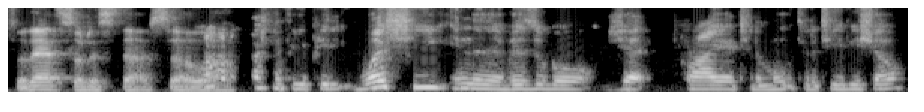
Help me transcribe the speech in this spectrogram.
So that sort of stuff. So uh, question for you, Pete. Was she in the Invisible Jet prior to the move to the TV show?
